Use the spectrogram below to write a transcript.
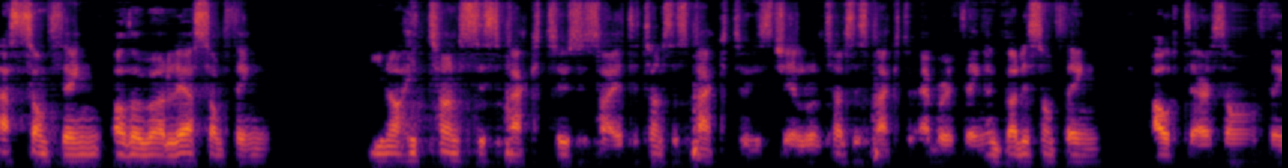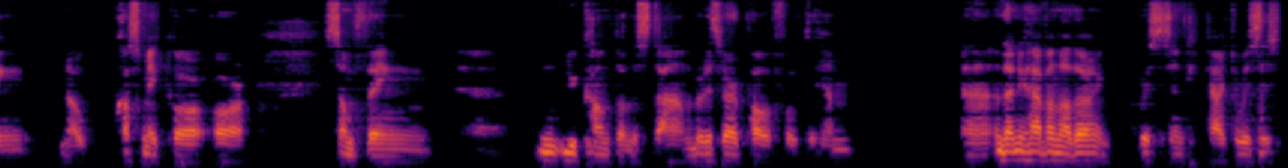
as something otherworldly, as something you know, he turns his back to society, turns his back to his children, turns his back to everything, and God is something out there, something you know, cosmic or or something uh, you can't understand, but it's very powerful to him. Uh, and then you have another Christian character, which is,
